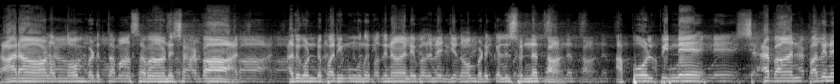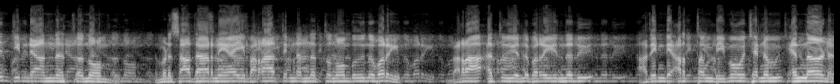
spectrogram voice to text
ധാരാളം നോമ്പെടുത്ത മാസമാണ് ഷാബാൻ. അതുകൊണ്ട് പതിമൂന്ന് പതിനാല് പതിനഞ്ച് നോമ്പെടുക്കൽ സുന്നത്താണ്. അപ്പോൾ പിന്നെ ഷാബാൻ പതിനഞ്ചിന്റെ അന്നത്തെ നോമ്പ്. നമ്മൾ സാധാരണയായി ബറാത്തിന്റെ അന്നത്തെ നോമ്പ് എന്ന് പറയും. ബറാഅത്ത് എന്ന് പറയുന്നത് അതിന്റെ അർത്ഥം വിമോചനം എന്നാണ്.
